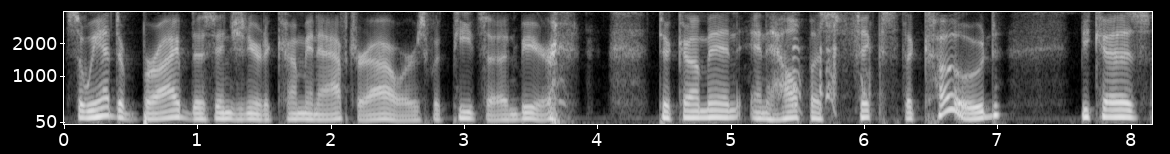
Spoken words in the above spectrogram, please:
So we had to bribe this engineer to come in after hours with pizza and beer to come in and help us fix the code because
